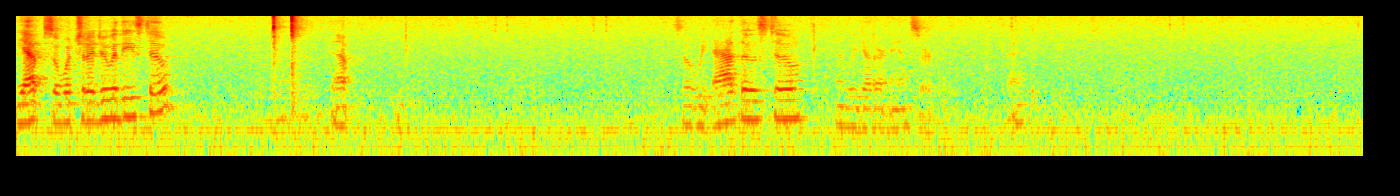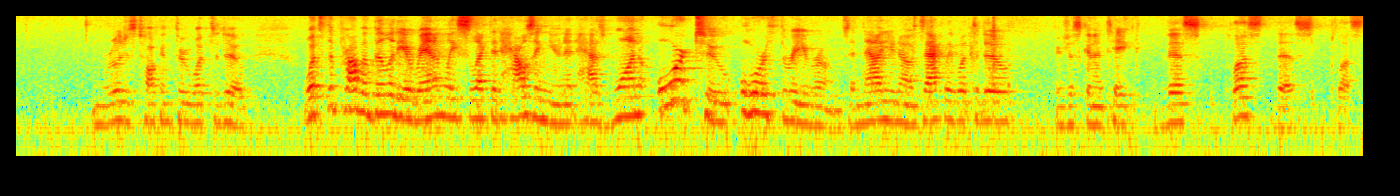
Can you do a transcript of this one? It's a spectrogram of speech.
Yep, so what should I do with these two? Yep. So we add those two, and we get our answer. Okay? And we're really just talking through what to do. What's the probability a randomly selected housing unit has one or two or three rooms? And now you know exactly what to do. You're just going to take this plus this plus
